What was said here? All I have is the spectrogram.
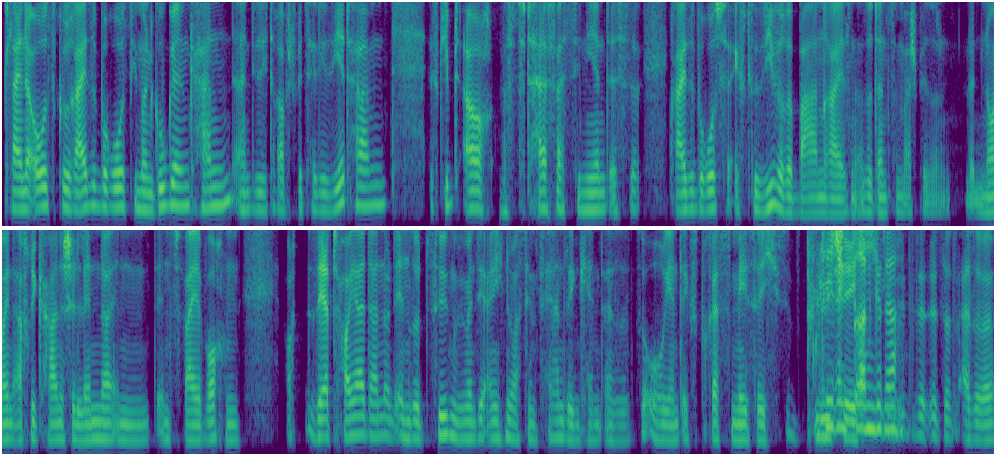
kleine Oldschool-Reisebüros, die man googeln kann, äh, die sich darauf spezialisiert haben. Es gibt auch, was total faszinierend ist, Reisebüros für exklusivere Bahnreisen, also dann zum Beispiel so neun afrikanische Länder in, in zwei Wochen auch sehr teuer dann und in so Zügen, wie man sie eigentlich nur aus dem Fernsehen kennt. Also so Orient Express mäßig, plüschig. Direkt dran gedacht. Also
